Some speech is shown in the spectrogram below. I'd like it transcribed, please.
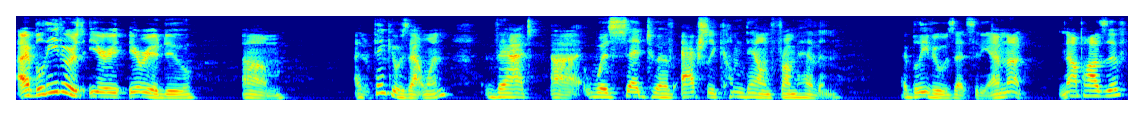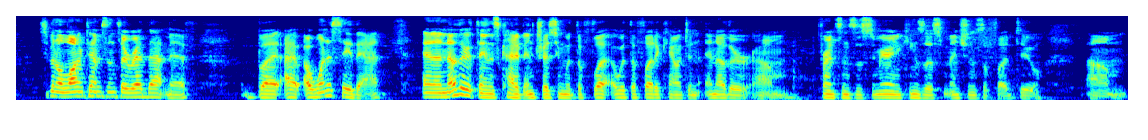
I believe it was Eridu, um, I think it was that one, that uh, was said to have actually come down from heaven. I believe it was that city. I'm not not positive. It's been a long time since I read that myth, but I, I want to say that. And another thing that's kind of interesting with the flood, with the flood account and, and other, um, for instance, the Sumerian Kings list mentions the flood too. Um,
